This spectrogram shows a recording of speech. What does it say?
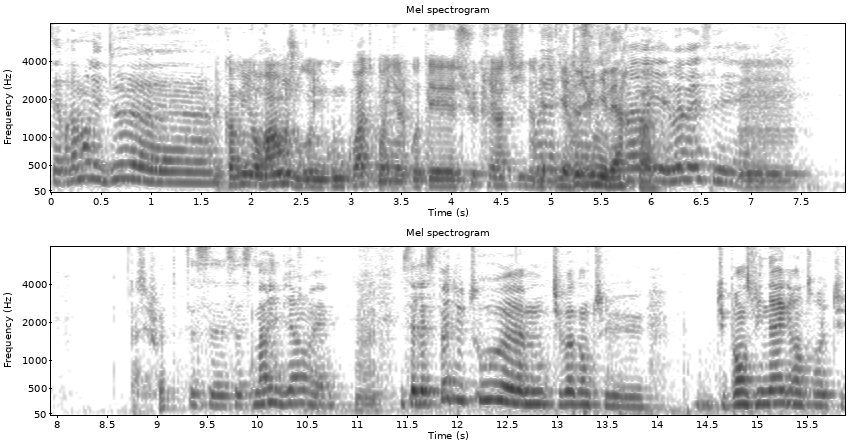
T'as vraiment les deux. euh, mais comme une orange ou une kumquat, quoi. Il y a le côté sucré et acide. ouais, il y a deux univers, ouais, quoi. Ouais, ouais, ouais, c'est. Mmh. Ah, c'est chouette. Ça, se- ça se marie bien, ouais. Ouais. Mais ça laisse pas du tout, euh, tu vois, quand tu, tu penses vinaigre, tu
